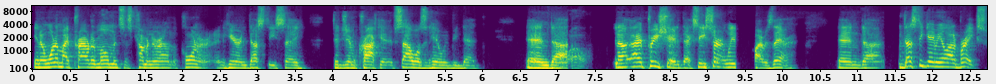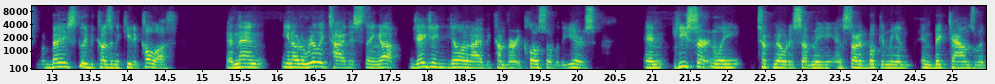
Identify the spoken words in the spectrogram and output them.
you know, one of my prouder moments is coming around the corner and hearing Dusty say to Jim Crockett, if Sal wasn't here, we'd be dead. And, uh, wow. you know, I appreciated that because he certainly I was there. And uh, Dusty gave me a lot of breaks, basically because of Nikita Koloff. And then, you know, to really tie this thing up, JJ Dillon and I have become very close over the years. And he certainly took notice of me and started booking me in, in big towns with,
